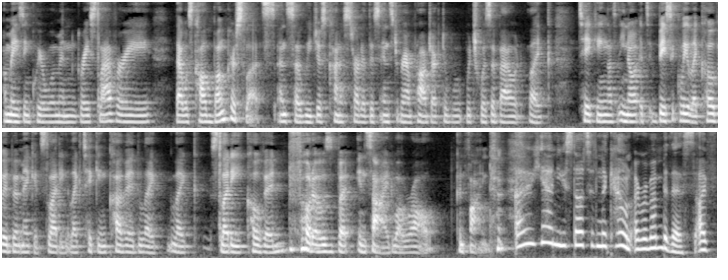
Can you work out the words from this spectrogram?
amazing queer woman, Grace Lavery, that was called Bunker Sluts. And so we just kind of started this Instagram project, which was about like taking you know it's basically like covid but make it slutty like taking covid like like slutty covid photos but inside while we're all confined. Oh yeah and you started an account. I remember this. I've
